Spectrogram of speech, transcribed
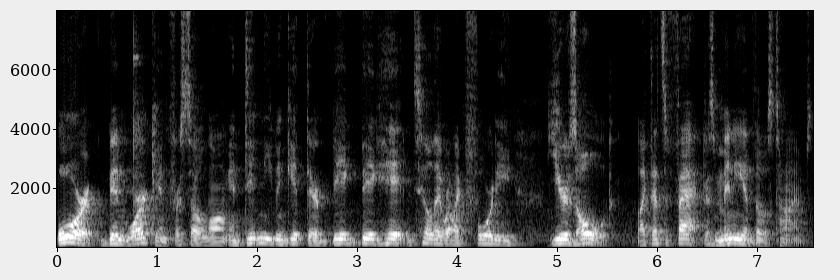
or been working for so long and didn't even get their big big hit until they were like 40 years old. Like that's a fact. There's many of those times.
